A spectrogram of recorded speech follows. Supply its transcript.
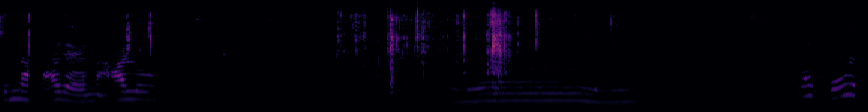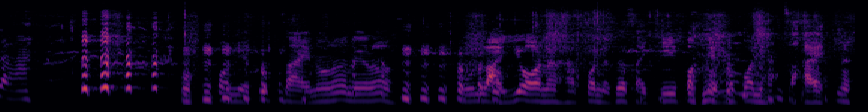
chính là bảo vệ nó luôn nó cũ là ป้อนเนี่ยก็ใส่เนาะเนี่ยเนาะหลายย้อนนะครับป้อนเนี่ยก็ใส่กี้ป้อนเนี่ยป้อนเนี่ยใส่นะ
